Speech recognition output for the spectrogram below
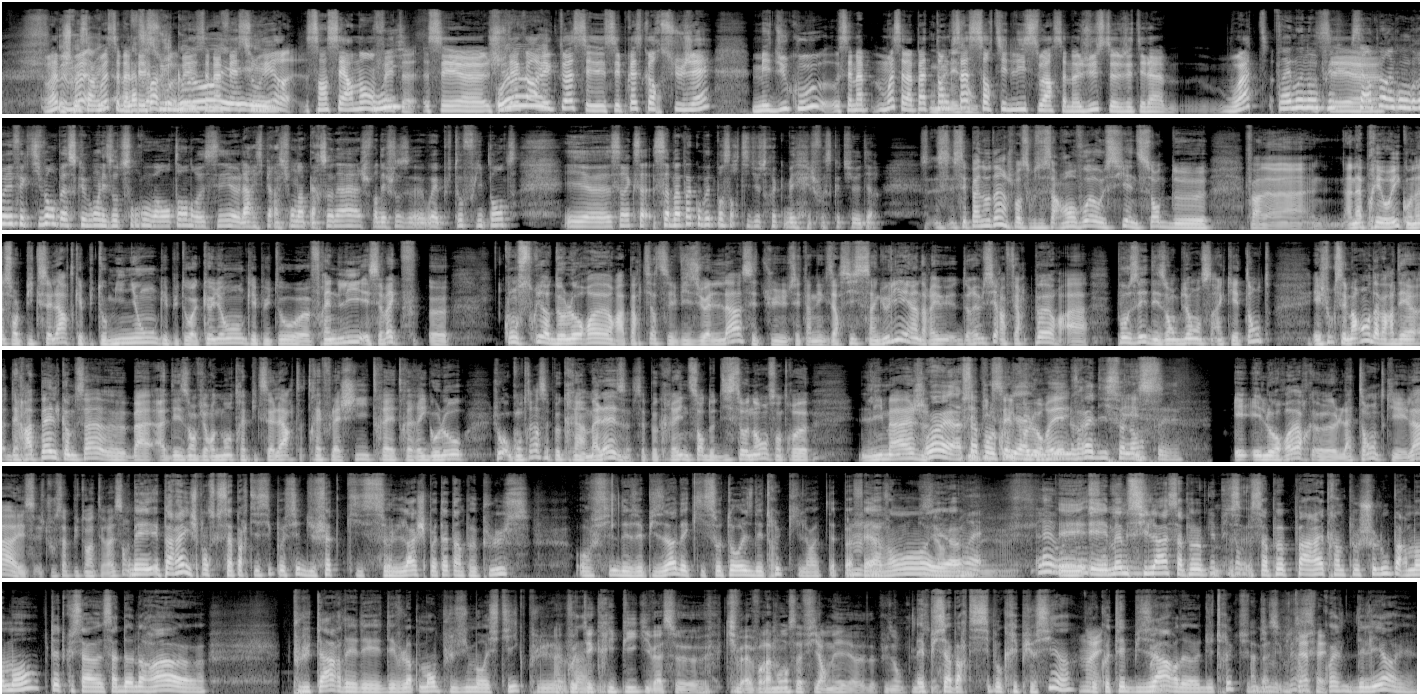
Ouais, mais Je moi, ça moi, ça m'a fait, fois sou- mais rigolo ça m'a fait et- sourire sincèrement en Oui. fait. C'est, euh, je suis Ouais, d'accord ouais, avec toi, c'est, presque hors sujet, mais du coup, ça m'a, moi, ça m'a pas tant que ça sorti de l'histoire. Ça m'a juste, j'étais là, what? Ouais, moi non plus. C'est, un euh, peu incongru, effectivement, parce que bon, les autres sons qu'on va entendre, c'est euh, la respiration d'un personnage, enfin des choses, euh, ouais, plutôt flippantes. Et euh, c'est vrai que ça, ça m'a pas complètement sorti du truc, mais je vois ce que tu veux dire. C'est c'est pas anodin, je pense que ça renvoie aussi à une sorte de. Enfin, un, un a priori qu'on a sur le pixel art qui est plutôt mignon, qui est plutôt accueillant, qui est plutôt euh, friendly. Et c'est vrai que. euh, Construire de l'horreur à partir de ces visuels-là, c'est un exercice singulier, hein, de, réu- de réussir à faire peur, à poser des ambiances inquiétantes. Et je trouve que c'est marrant d'avoir des, des rappels comme ça euh, bah, à des environnements très pixel art, très flashy, très très rigolo. Je trouve, au contraire, ça peut créer un malaise, ça peut créer une sorte de dissonance entre l'image Ouais, ouais, les pour le coup, pixels y, a une- il y a colorés une vraie dissonance. et et- et, et l'horreur euh, latente qui est là. Et je trouve ça plutôt intéressant. Mais pareil, je pense que ça participe aussi du fait qu'il se lâche peut-être un peu plus au fil des épisodes et qu'il s'autorise des trucs qu'il aurait peut-être pas Mhm. fait avant. Et, euh, ouais. Là, ouais, Et, même si là, ça peut, ça, peut paraître un peu chelou par moment, peut-être que ça, ça donnera euh, plus tard des, des développements plus humoristiques, plus. Un côté creepy qui va se, qui va vraiment s'affirmer euh, de plus en plus. Et puis ça participe au creepy aussi, hein. Ouais. le côté bizarre de- du truc. Tu te Ah bah, dis, c'est quoi le délire et-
